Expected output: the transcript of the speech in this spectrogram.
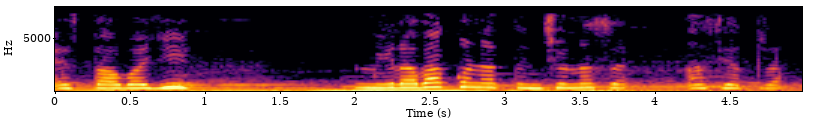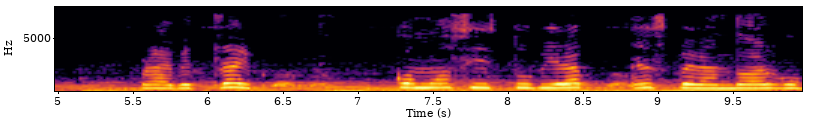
estaba allí. Miraba con atención hacia, hacia atrás, Private Drive, como si estuviera esperando algo.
